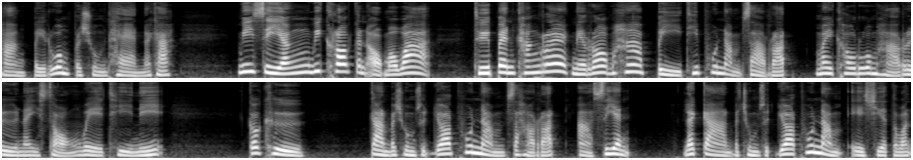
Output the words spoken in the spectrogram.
ทางไปร่วมประชุมแทนนะคะ มีเสียงวิเคราะห์กันออกมาว่า ถือเป็นครั้งแรกในรอบ 5 ปีที่ผู้นำสหรัฐไม่เข้าร่วมหารือใน 2 เวทีนี้ ก็คือ การประชุมสุดยอดผู้นำสหรัฐอาเซียน และการประชุมสุดยอดผู้นำเอเชียตะวัน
